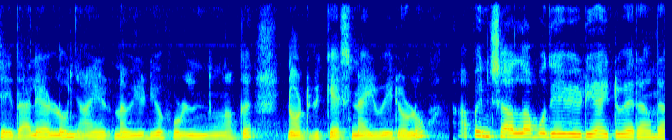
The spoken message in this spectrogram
ചെയ്താലേ ഉള്ളൂ. ഞാൻ ഇടുന്ന വീഡിയോ ഫുൾ നിങ്ങൾക്ക് നോട്ടിഫിക്കേഷനായി വരുള്ളൂ. അപ്പോൾ ഇൻഷാല്ല പുതിയ വീഡിയോ ആയിട്ട് വരാം.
